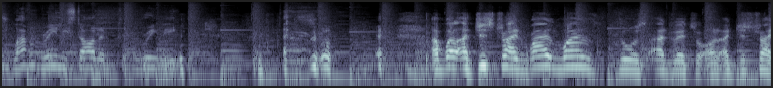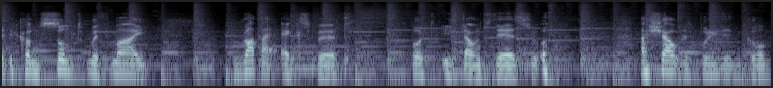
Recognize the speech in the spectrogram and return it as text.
haven't- we haven't really started, really. So, uh, well, I just tried while while those adverts were on. I just tried to consult with my rapper expert, but he's downstairs. So I shouted, but he didn't come.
